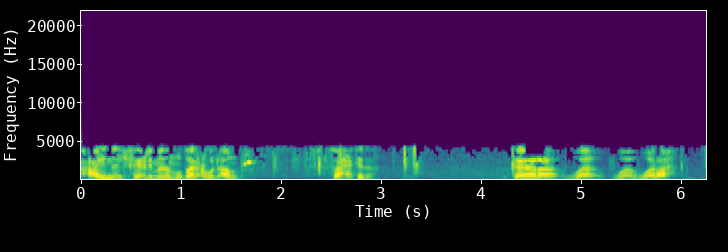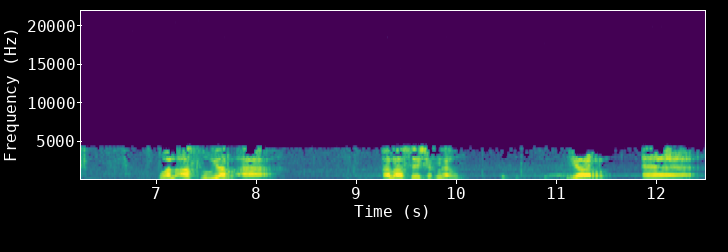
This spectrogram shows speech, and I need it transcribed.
عين الفعل من المضارع والأمر. صح كده؟ كيرى و و وراه. والأصل يرأى. الأصل يا شيخنا هو. يرأى.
